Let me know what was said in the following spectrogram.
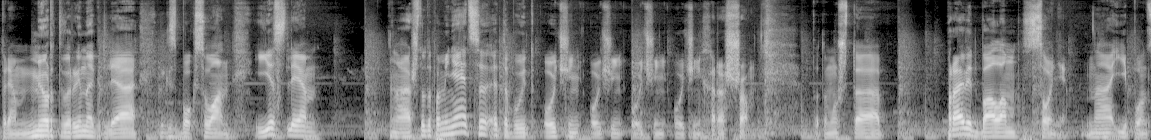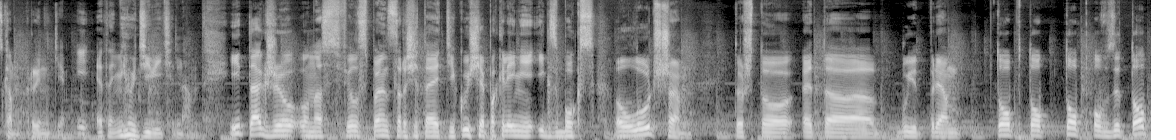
прям мертвый рынок для Xbox One. И если что-то поменяется, это будет очень-очень-очень-очень хорошо. Потому что правит балом Sony на японском рынке. И это неудивительно. И также у нас Фил Спенсер считает текущее поколение Xbox лучшим. То, что это будет прям топ-топ-топ of the топ.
